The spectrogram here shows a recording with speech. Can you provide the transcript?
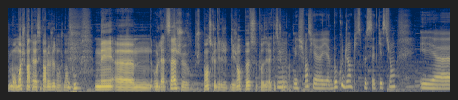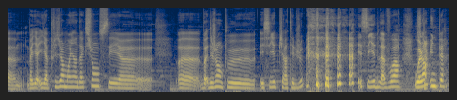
Bon, moi je suis pas intéressé par le jeu, donc je m'en fous. mais euh, au-delà de ça, je, je pense que des, des gens peuvent se poser la question. Mm, quoi. mais je pense qu'il y, a- il y a beaucoup de gens qui se posent cette question. Et il bah, y, y, a plusieurs moyens d'action. C'est bah, déjà on peut essayer de pirater le jeu. essayer de l'avoir. Ou alors une personne.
